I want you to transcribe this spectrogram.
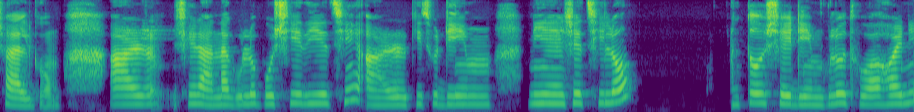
শালগম আর সে রান্নাগুলো বসিয়ে দিয়েছি। আর কিছু ডিম নিয়ে এসেছিল। তো সেই ডিমগুলো ধোয়া হয়নি।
